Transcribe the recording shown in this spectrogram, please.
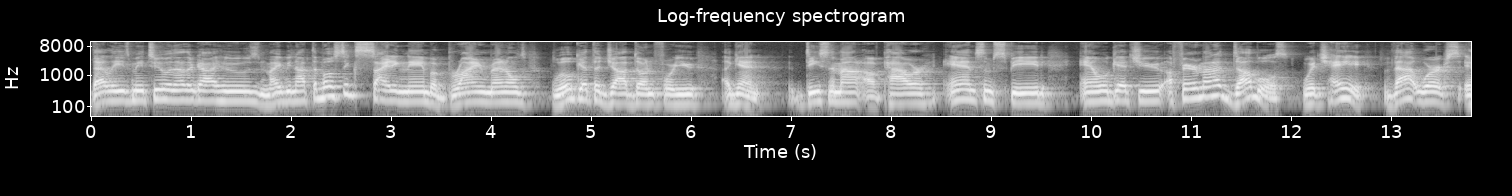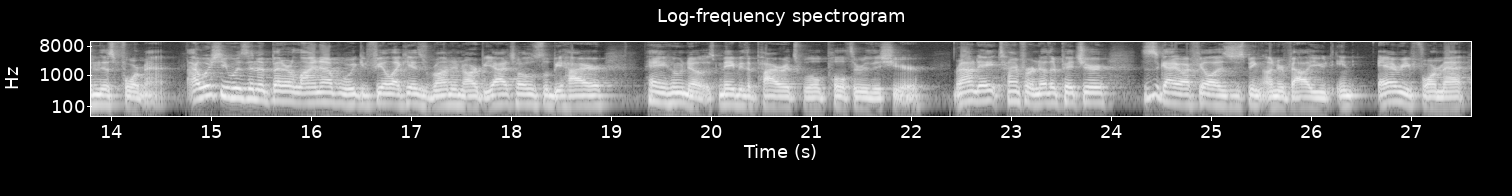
That leads me to another guy who's maybe not the most exciting name, but Bryan Reynolds will get the job done for you. Again, decent amount of power and some speed and will get you a fair amount of doubles, which, hey, that works in this format. I wish he was in a better lineup where we could feel like his run and RBI totals will be higher. Hey, who knows? Maybe the Pirates will pull through this year. Round eight, time for another pitcher. This is a guy who I feel is just being undervalued in every format.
